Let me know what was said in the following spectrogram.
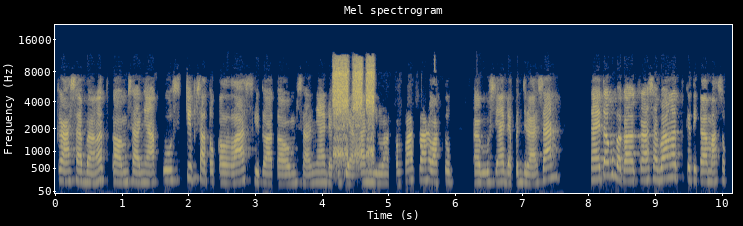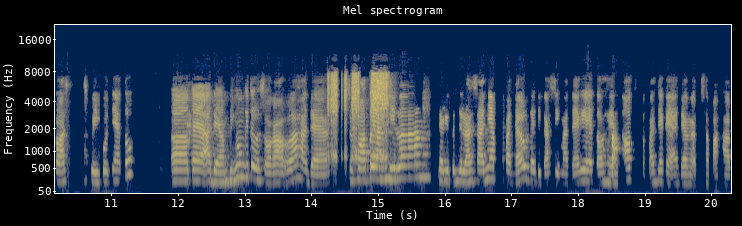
kerasa banget kalau misalnya aku skip satu kelas gitu atau misalnya ada kegiatan di luar kelas lah waktu harusnya ada penjelasan nah itu aku bakal kerasa banget ketika masuk kelas berikutnya tuh eh, kayak ada yang bingung gitu loh seolah-olah ada sesuatu yang hilang dari penjelasannya padahal udah dikasih materi atau handout tetap aja kayak ada nggak bisa paham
